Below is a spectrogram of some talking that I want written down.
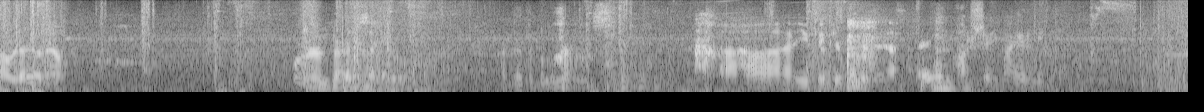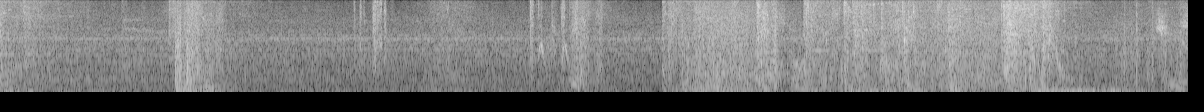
Oh, we gotta go now. Or You got a second. bro. I got the balloons. Haha, you think you're better than us, eh? Oh shit, you might hit me. Let's go. Jeez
